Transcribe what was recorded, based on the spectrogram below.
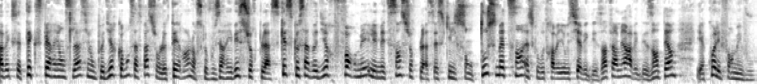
Avec cette expérience-là, si l'on peut dire, comment ça se passe sur le terrain lorsque vous arrivez sur place? Qu'est-ce que ça veut dire former les médecins sur place? Est-ce qu'ils sont tous médecins? Est-ce que vous travaillez aussi avec des infirmières, avec des internes? Et à quoi les formez-vous?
